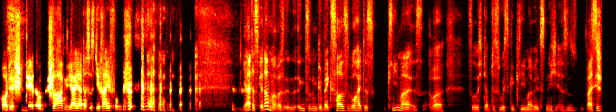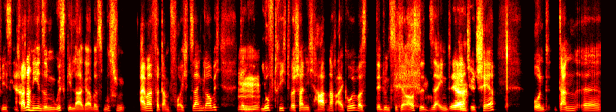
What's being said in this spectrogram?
Oh, der, der ist aber beschlagen. Ja, ja, das ist die Reifung. ja, das wäre doch mal was in irgendeinem Gewächshaus, wo halt das Klima ist. Aber so, ich glaube, das Whisky-Klima willst nicht. Also, ich weiß nicht, wie es. Ich war noch nie in so einem Whisky-Lager, aber es muss schon einmal verdammt feucht sein, glaube ich. Denn Mhm. die Luft riecht wahrscheinlich hart nach Alkohol, was der dünstet ja raus, dieser An Ja. Angel Share. Und dann, äh,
